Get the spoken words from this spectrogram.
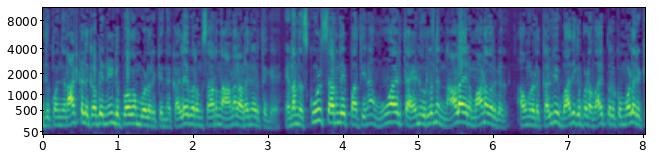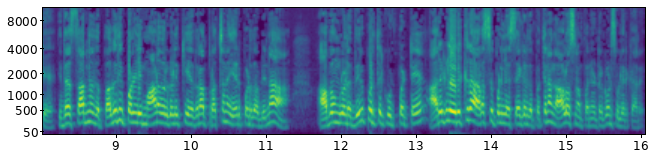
இது கொஞ்சம் நாட்களுக்கு அப்படியே நீண்டு போகும் போல இருக்கு இந்த கலைவரம் சார்ந்த அனல் அடங்கிறதுக்கு. ஏன்னா அந்த ஸ்கூல் சார்ந்தே பார்த்தீங்கன்னா மூவாயிரத்து ஐநூறுல இருந்து நாலாயிரம் மாணவர்கள் அவங்களோட கல்வி பாதிக்கப்பட வாய்ப்பு இருக்கும் போல இருக்கு. இதை சார்ந்த இந்த பகுதி பள்ளி மாணவர்களுக்கு எதனா பிரச்சனை ஏற்படுது அப்படின்னா அவங்களோட விருப்பத்திற்கு உட்பட்டு அருகில் இருக்கிற அரசு பள்ளியில் சேர்க்கறத பத்தி நாங்கள் ஆலோசனை பண்ணிட்டு இருக்கோம்னு சொல்லியிருக்காரு.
